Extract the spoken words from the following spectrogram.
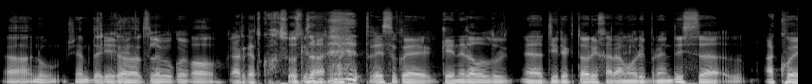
ანუ შემდეგ ხო, კარგად გვახსოვს და დღეს უკვე გენერალური დირექტორი ხარ ამ ორი ბრენდის, აქვე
